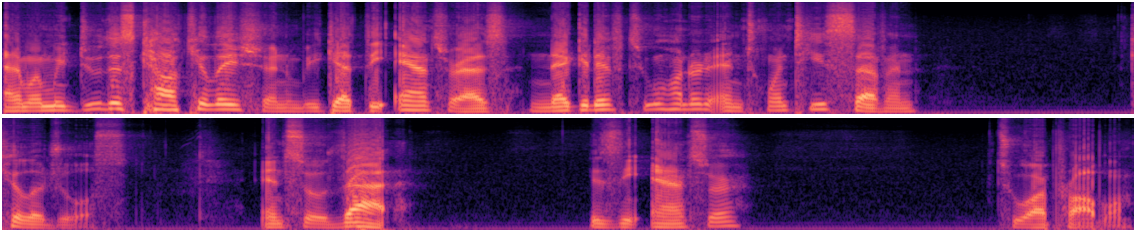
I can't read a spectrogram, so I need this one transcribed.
And when we do this calculation, we get the answer as negative 227 kilojoules. And so that is the answer to our problem.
